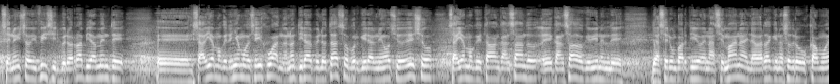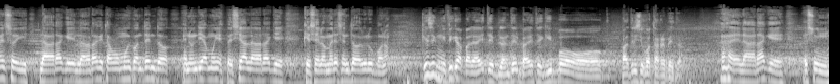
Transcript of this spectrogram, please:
se nos hizo difícil, pero rápidamente eh, sabíamos que teníamos que seguir jugando, no tirar pelotazo porque era el negocio de ellos, sabíamos que estaban cansando, eh, cansados, que vienen de, hacer un partido en la semana y la verdad que nosotros buscamos eso y la verdad que, la verdad que estamos muy contentos en un día muy especial, la verdad que, que se lo merecen todo el grupo. ¿no? ¿Qué significa para este plantel, para este equipo, Patricio Costa Repeta? la verdad que es un,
